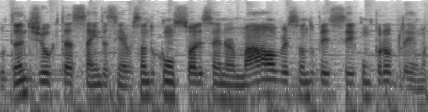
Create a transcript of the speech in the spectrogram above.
o tanto de jogo que tá saindo assim, a versão do console sai normal, a versão do PC com problema.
